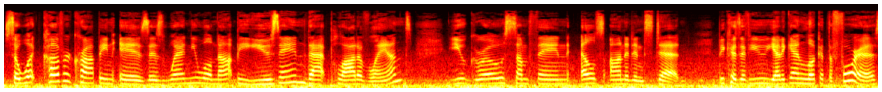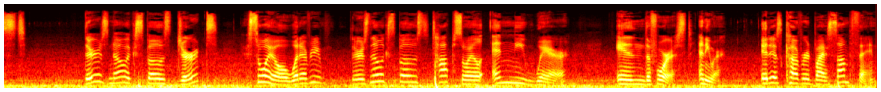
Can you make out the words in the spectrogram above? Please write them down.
So what cover cropping is is when you will not be using that plot of land, you grow something else on it instead. Because if you yet again look at the forest, there's no exposed dirt, soil, whatever you, there's no exposed topsoil anywhere in the forest, anywhere. It is covered by something,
